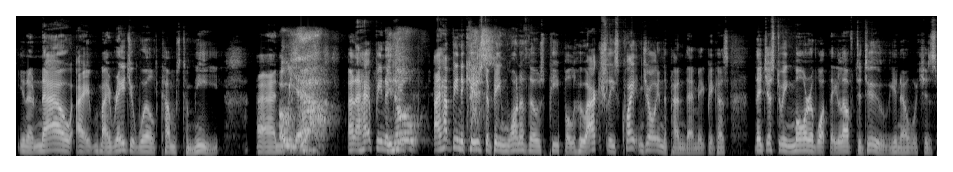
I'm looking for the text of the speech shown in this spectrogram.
you know now I my radio world comes to me, and oh yeah, and I have been you know I have been accused yes. of being one of those people who actually is quite enjoying the pandemic because they're just doing more of what they love to do, you know, which is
